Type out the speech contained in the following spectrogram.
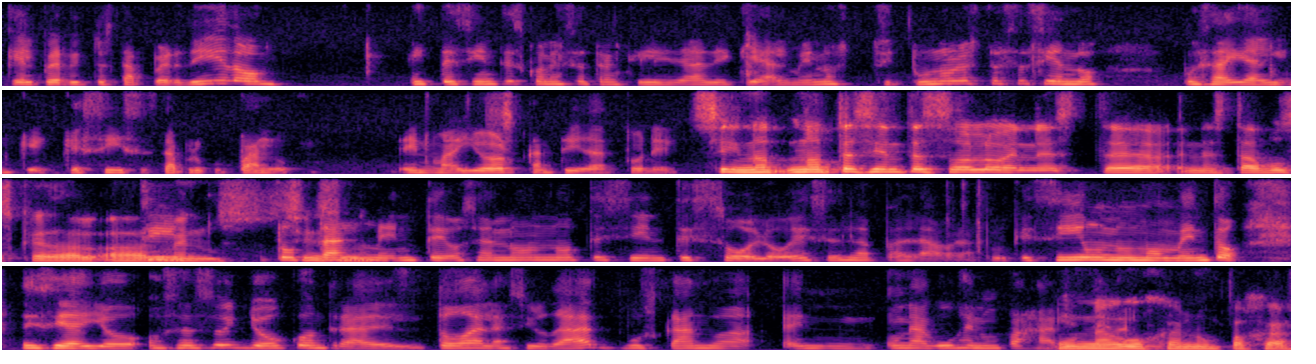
que el perrito está perdido y te sientes con esa tranquilidad de que al menos si tú no lo estás haciendo, pues hay alguien que, que sí se está preocupando en mayor cantidad por él. Sí, no, no te sientes solo en, este, en esta búsqueda, al sí, menos. Totalmente, sí, o sea, no, no te sientes solo, esa es la palabra, porque sí, en un momento decía yo, o sea, soy yo contra el, toda la ciudad buscando a, en, una aguja en un pajar. Una aguja en un pajar,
